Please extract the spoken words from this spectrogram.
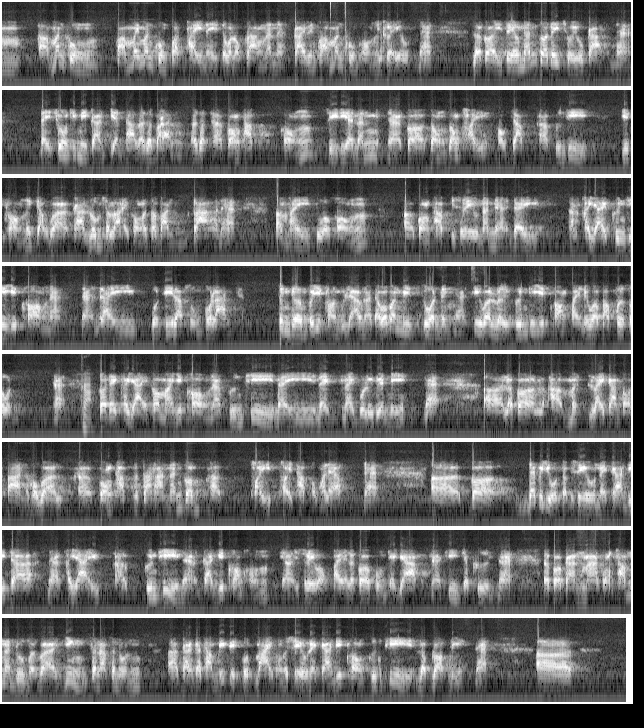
มั่นคง ความไม่มั่นคงปลอดภัยในตะวันออกกลางนั้นนะกลายเป็นความมั่นคงของอิสราเอลนะฮะแล้วก็อิสราเอลนั้นก็ได้ฉวยโอกาสนะฮะในช่วงที่มีการเปลี่ยนผ่านรัฐบาลแล้วกองทัพของซีเรียนั้นนะก็ต้องต้องถอยออกจากพื้นที่ยึดครองเนื่องจากว่าการล่มสลายของรัฐบาลกลางนะฮะทำให้ตัวของอกองทัพอิสราเอลนั้นเนี่ยได้ขยายพื้นที่ยึดครองนะ นะในบนที่รับสูงโกลานซึ่งเดิมก็ยึดครองอยู่แล้วนะแต่ว่ามันมีส่วนหนึ่งนะที่ว่าเลยพื้นที่ยึดครองไปเรียกว่าบัฟเฟอร์โซนนะครับก็ได้ขยายเข้ามายึดครองนะพื้นที่ในในในบริเวณนี้นะเอ่อแล้วก็อ่าไม่ไร้การต่อต้านนะเพราะว่าอ่ากองทัพและทหารนั้นก็อ่าถอยถอยทัพออกมาแล้วนะเอ่อก็ได้ประโยชน์กับอิสราเอลในการที่จะนะขยายอ่าพื้นที่นะการยึดครองของอ่าอิสราเอลออกไป แล้วก็คงจะยากนะที่จะคืนนะ แล้วก็การมาของทรัมป์นั้นดูเหมือนว่ายิ่งสนับสนุนการกระทำที่ผิดกฎหมายของอิสราเอลในการยึดครองพื้นที่รอบๆนี้นะ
